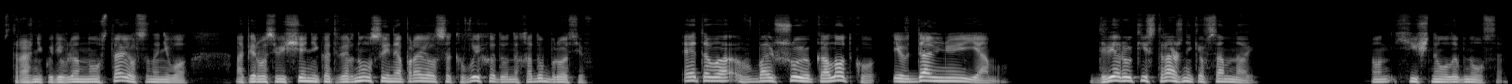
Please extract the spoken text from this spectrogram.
Стражник удивленно уставился на него, а первосвященник отвернулся и направился к выходу, на ходу бросив. Этого в большую колодку и в дальнюю яму. Две руки стражников со мной. Он хищно улыбнулся.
